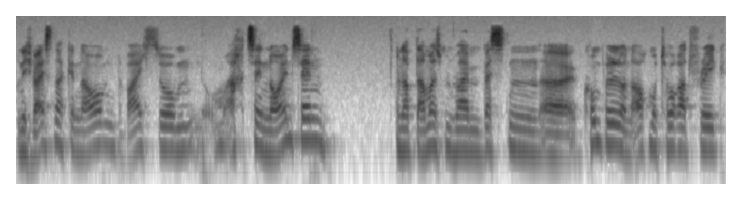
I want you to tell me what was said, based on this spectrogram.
Und ich weiß noch genau, da war ich so um 18, 19 und habe damals mit meinem besten äh, Kumpel und auch Motorradfreak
